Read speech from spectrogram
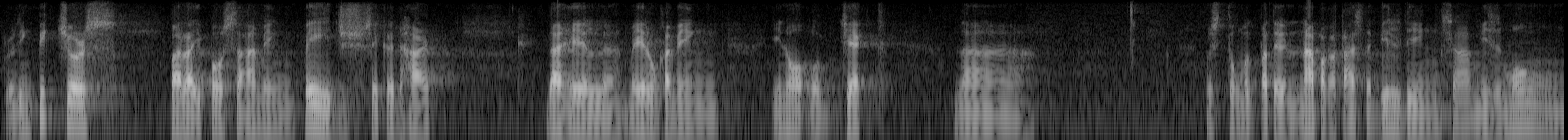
including pictures, para i-post sa aming page, Sacred Heart, dahil uh, mayroon kaming ino-object na gustong magpatayo ng napakataas na building sa mismong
